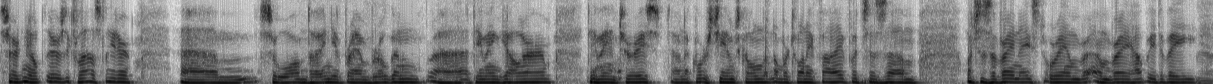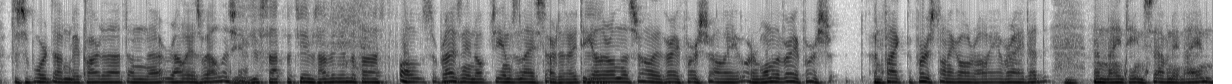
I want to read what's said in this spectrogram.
certainly up there as a class leader. Um, so on down, you have Brian Brogan, uh, Damien Gallagher, Damien Tourish, and of course James Cullen at number 25, which is um, which is a very nice story. I'm, I'm very happy to be to support that and be part of that and the rally as well this year. You've sat with James, haven't you, in the past? Well, surprisingly enough, James and I started out together on this rally, the very first rally, or one of the very first, in fact, the first Donegal rally ever I did in 1979.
